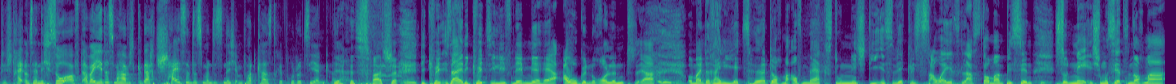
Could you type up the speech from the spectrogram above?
wir streiten uns ja nicht so oft, aber jedes Mal habe ich gedacht, scheiße, dass man das nicht im Podcast reproduzieren kann. Ja, es war schon. Die Quin ich sag ja, die Quincy lief neben mir her, augenrollend, ja, und meinte, Reidi, jetzt hör doch mal auf, merkst du nicht, die ist wirklich sauer, jetzt lass doch mal ein bisschen, so, nee, ich muss jetzt noch mal,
